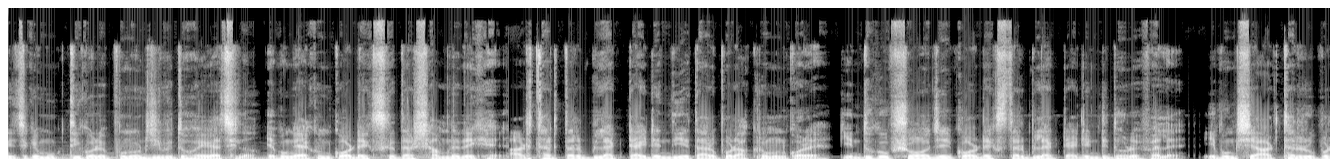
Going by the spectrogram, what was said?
নিজেকে মুক্তি করে পুনর্জীবিত হয়ে গেছিল, এবং এখন কডেক্সকে তার সামনে দেখে আর্থার তার ব্ল্যাক টাইটেন দিয়ে তার উপর আক্রমণ করে। কিন্তু খুব সহজেই কর্ডেক্স তার ব্ল্যাক টাইটেনটি ধরে ফেলে, এবং সে আর্থারের উপর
